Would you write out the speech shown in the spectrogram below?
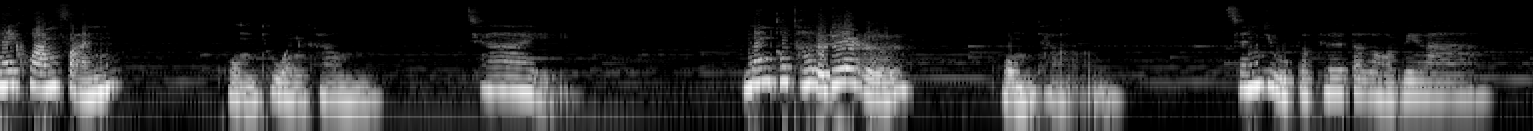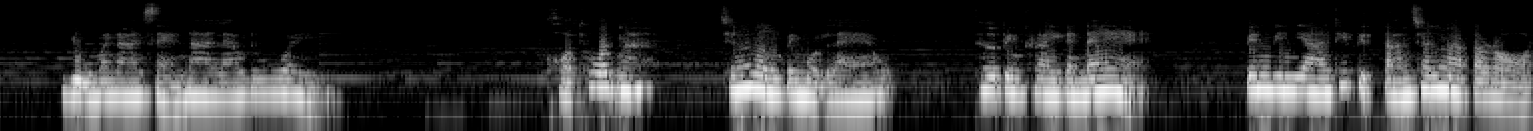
ในความฝัน ผมทวนคำ ใช่ นั่นก็เธอด้วยเหรอ ผมถาม ฉันอยู่กับเธอตลอดเวลา อยู่มานานแสนนานแล้วด้วย ขอโทษนะ ฉันงงไปหมดแล้ว เธอเป็นใครกันแน่ เป็นวิญญาณที่ติดตามฉันมาตลอด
